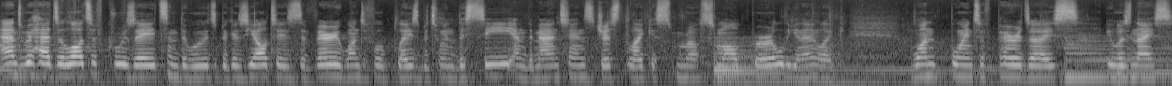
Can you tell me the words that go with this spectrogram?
And we had a lot of crusades in the woods because Yalta is a very wonderful place between the sea and the mountains, just like a small, small pearl, you know, like one point of paradise. It was nice.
